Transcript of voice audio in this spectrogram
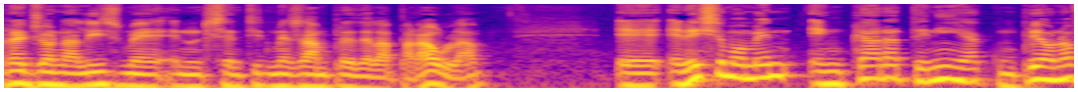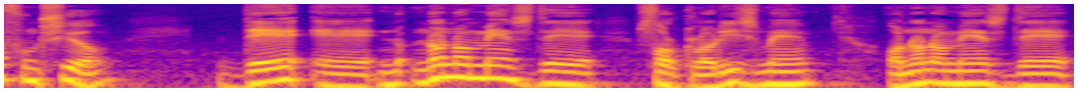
regionalisme en un sentit més ample de la paraula, eh, en aquest moment encara tenia, complia una funció de, eh, no, no només de folclorisme o no només de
